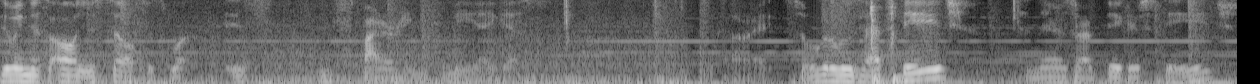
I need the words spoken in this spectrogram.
Doing this all yourself is what is inspiring to me, I guess. Alright, so we're gonna lose that stage. And there's our bigger stage.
